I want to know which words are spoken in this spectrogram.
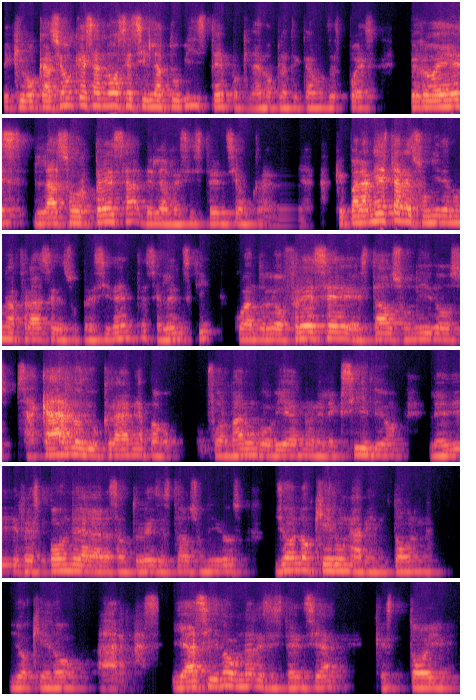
equivocación, que esa no sé si la tuviste, porque ya no platicamos después, pero es la sorpresa de la resistencia ucraniana, que para mí está resumida en una frase de su presidente, Zelensky, cuando le ofrece a Estados Unidos sacarlo de Ucrania para formar un gobierno en el exilio, le responde a las autoridades de Estados Unidos, yo no quiero un aventón, yo quiero armas. Y ha sido una resistencia que estoy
